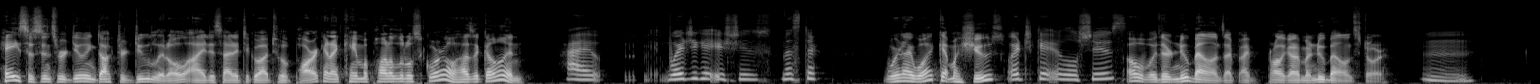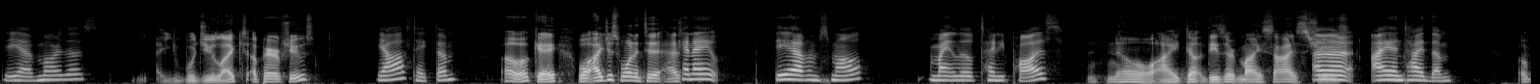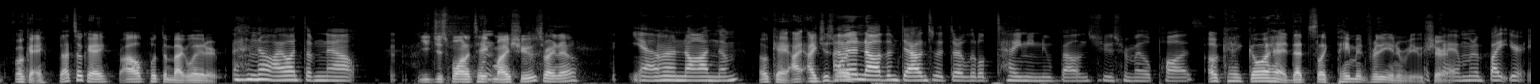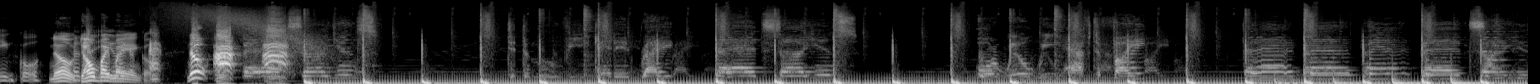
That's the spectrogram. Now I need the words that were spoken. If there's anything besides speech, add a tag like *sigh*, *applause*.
Hey, so since we're doing Dr. Dolittle, I decided to go out to a park and I came upon a little squirrel. How's it going? Hi, where'd you get your shoes, mister? Where'd I what? Get my shoes? Where'd you get your little shoes? Oh, well, they're New Balance. I, I probably got them at a New Balance store. Hmm. Do you have more of those? Y- Would you like a pair of shoes? Yeah, I'll take them. Oh, okay. Well, I just wanted to ask. Can I? Do you have them small? My little tiny paws? No, I don't. These are my size shoes. Uh, I untied them. oh, okay, that's okay. I'll put them back later. *laughs* no, I want them now. You just want to take my shoes right now? Yeah, I'm gonna gnaw on them. Okay, I, I just want I'm gonna want. gnaw them down so that they're little tiny New Balance shoes for my little paws. Okay, go ahead. That's like payment for the interview. Sure. Okay, I'm gonna bite your ankle. No, so don't bite my like- ankle. No! Ah! Bad science. Did the movie get it right? Bad science. Or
